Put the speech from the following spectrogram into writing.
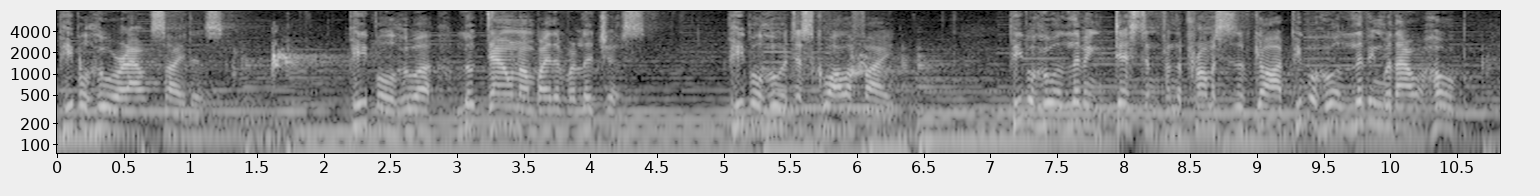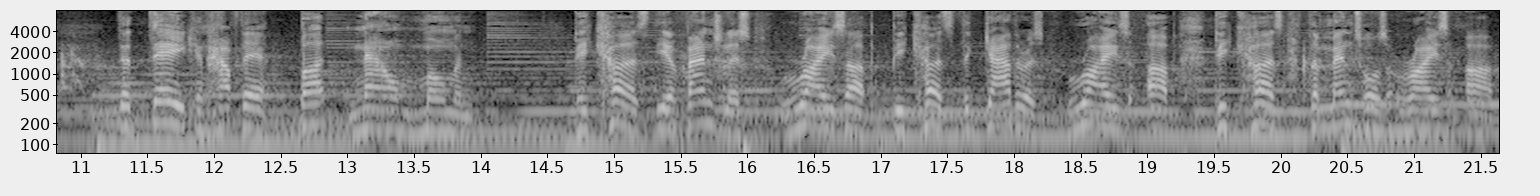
people who are outsiders, people who are looked down on by the religious, people who are disqualified, people who are living distant from the promises of God, people who are living without hope, that they can have their but now moment. Because the evangelists rise up, because the gatherers rise up, because the mentors rise up.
